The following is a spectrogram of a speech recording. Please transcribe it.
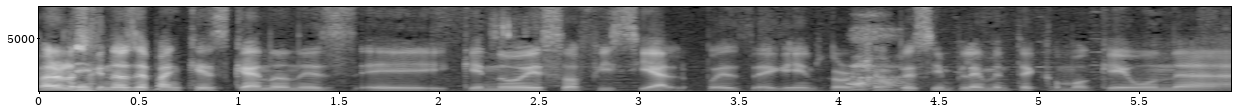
para los Sí. que no sepan qué es canon, es eh, que no es oficial, pues, de Games Workshop. Ajá. Es simplemente como que una...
